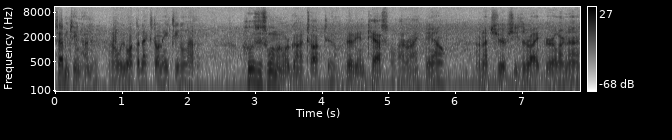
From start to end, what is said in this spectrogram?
1700. Well, we want the next one, 1811. Who's this woman we're going to talk to? Vivian Castle, that right? Yeah. I'm not sure if she's the right girl or not.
